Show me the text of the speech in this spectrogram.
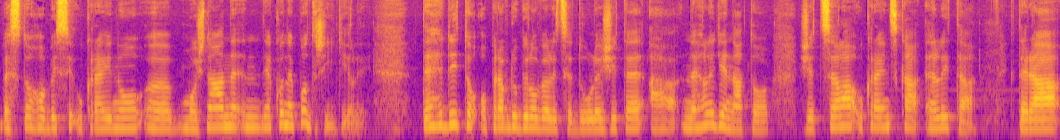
Bez toho by si Ukrajinu možná ne, jako nepodřídili. Tehdy to opravdu bylo velice důležité a nehledě na to, že celá ukrajinská elita která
